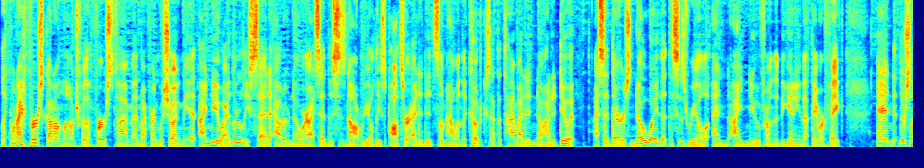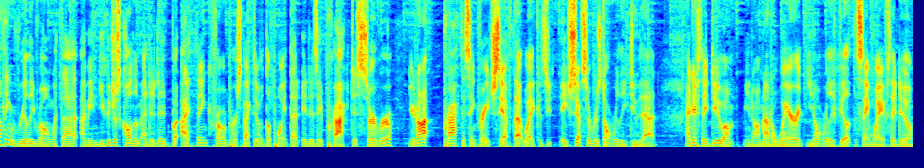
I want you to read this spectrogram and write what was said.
Like when I first got on Lounge for the first time and my friend was showing me it, I knew, I literally said out of nowhere, I said, this is not real. These pots are edited somehow in the code because at the time I didn't know how to do it. I said, there is no way that this is real, and I knew from the beginning that they were fake. And there's nothing really wrong with that. I mean, you could just call them edited, but I think from a perspective of the point that it is a practice server, you're not practicing for HCF that way because HCF servers don't really do that. And if they do, I'm you know I'm not aware. You don't really feel it the same way if they do.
